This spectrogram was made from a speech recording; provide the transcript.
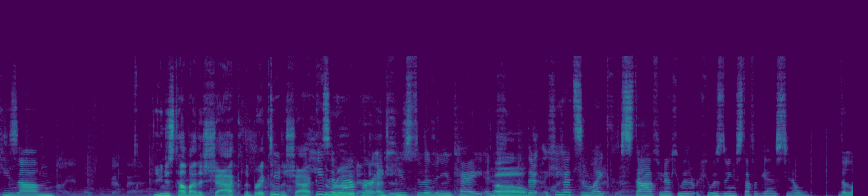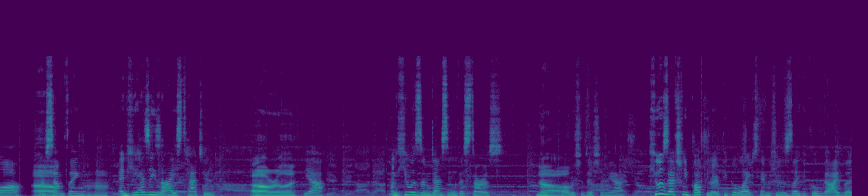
He's, um, You can just tell by the shack, the brick in the shack, he's the a road, rapper and the and, he used to live in UK and Oh. there, he had some, like, stuff, you know, he was, he was doing stuff against, you know, the law or Oh, something. mhm. And he has his eyes tattooed. Oh really? Yeah. And he was in Dancing with the Stars. No. Polish edition, yeah. He was actually popular. People liked him. He was like a cool guy, but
